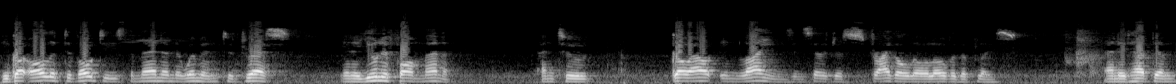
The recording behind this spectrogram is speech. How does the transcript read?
he got all the devotees, the men and the women, to dress in a uniform manner and to go out in lines instead of just straggled all over the place. And it had them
